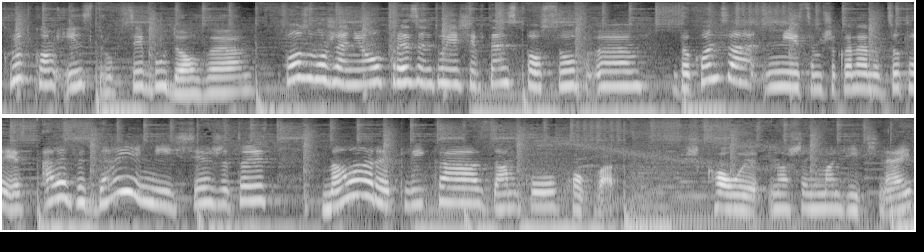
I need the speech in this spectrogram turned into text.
krótką instrukcję budowy. Po złożeniu prezentuje się w ten sposób. e, Do końca nie jestem przekonana, co to jest, ale wydaje mi się, że to jest mała replika zamku Hogwarts, szkoły naszej magicznej.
